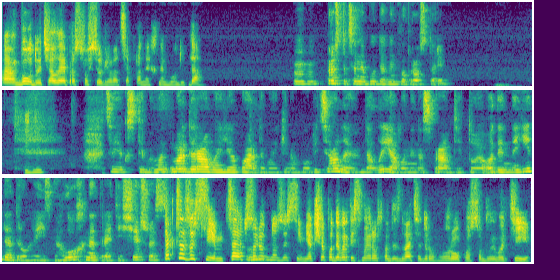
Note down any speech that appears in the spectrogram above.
Е, Будуть, але розповсюджуватися про них не будуть. Да. Мгм. Просто це не буде в інфопросторі. Це як з тими мардерами і леопардами, які нам пообіцяли, дали, а вони насправді то один не їде, другий глохне, третій ще щось. Так це з усім. Це абсолютно з усім. Якщо подивитись мої розклади з 22-го року, особливо ті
